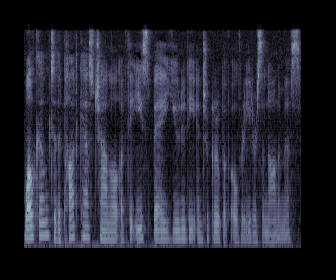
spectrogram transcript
Welcome to the podcast channel of the East Bay Unity Intergroup of Overeaters Anonymous.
